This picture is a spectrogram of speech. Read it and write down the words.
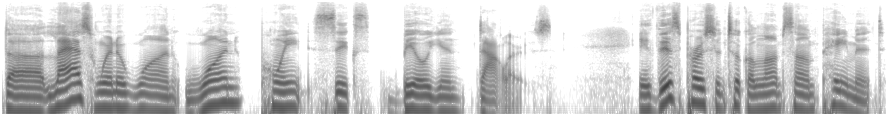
The last winner won $1.6 billion. If this person took a lump sum payment,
